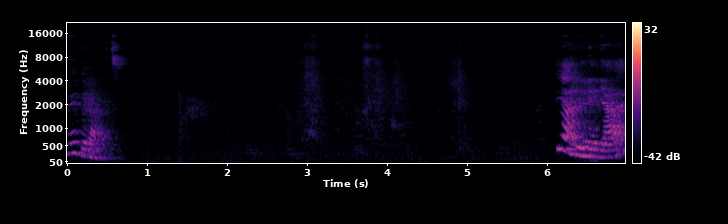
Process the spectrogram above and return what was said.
Ve bıraktım. Diğer yöne gel.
